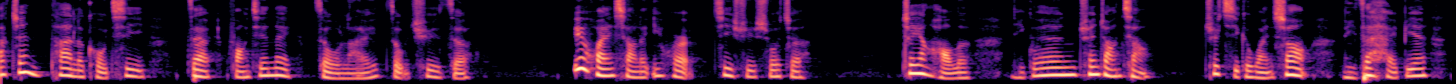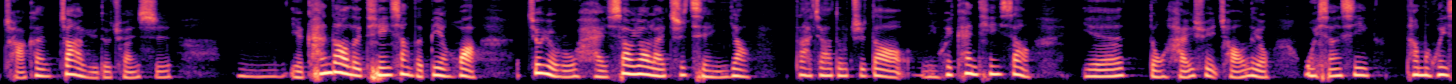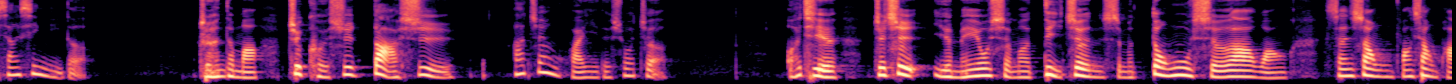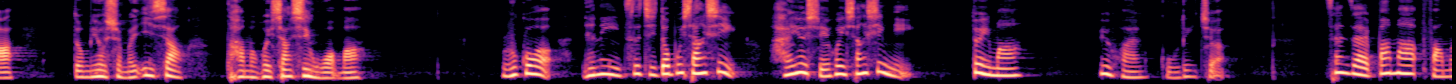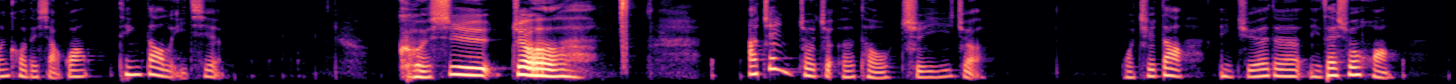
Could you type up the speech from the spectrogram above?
阿正叹了口气，在房间内走来走去着。玉环想了一会儿，继续说着：“这样好了，你跟村长讲，这几个晚上你在海边查看炸鱼的船时。”嗯，也看到了天象的变化，就有如海啸要来之前一样。大家都知道你会看天象，也懂海水潮流，我相信他们会相信你的。真的吗？这可是大事！阿正怀疑的说着。而且这次也没有什么地震，什么动物蛇啊往山上方向爬，都没有什么异象。他们会相信我吗？如果连你自己都不相信，还有谁会相信你？对吗？玉环鼓励着。站在爸妈房门口的小光听到了一切。可是这……阿正皱着额头，迟疑着。我知道你觉得你在说谎。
